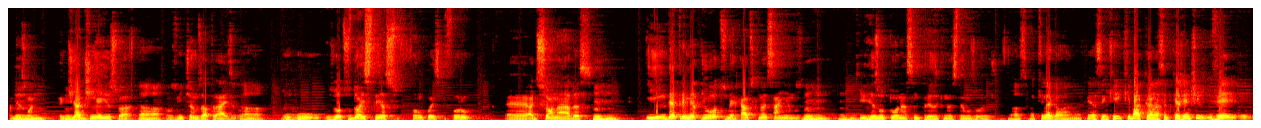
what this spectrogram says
a mesma. Uhum. A gente já Uhum. tinha isso há uns 20 anos atrás. O- o- os outros dois terços foram coisas que foram é, adicionadas Uhum. E em detrimento de outros mercados que nós saímos, né? Uhum. Uhum. que resultou nessa empresa que nós temos hoje. Nossa, que legal, né? Que, assim, que, que bacana, assim, porque a gente vê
